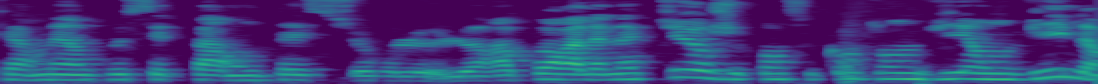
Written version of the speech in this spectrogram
fermer un peu cette parenthèse sur le, le, rapport à la nature. Je pense que quand on vit en ville,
